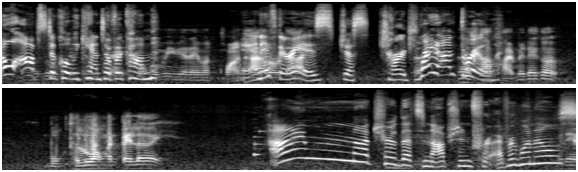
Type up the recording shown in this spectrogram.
no obstacle we can't แต่ overcome. คงไม่มีอะไรมาขวางทาง And เรา if there ได้ is, just charge right on ถ้าข้าม through. ผ่านไม่ได้ก็บุกทะลวงมันไปเลย I'm not sure that's an option for everyone ไม่ else. ได้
